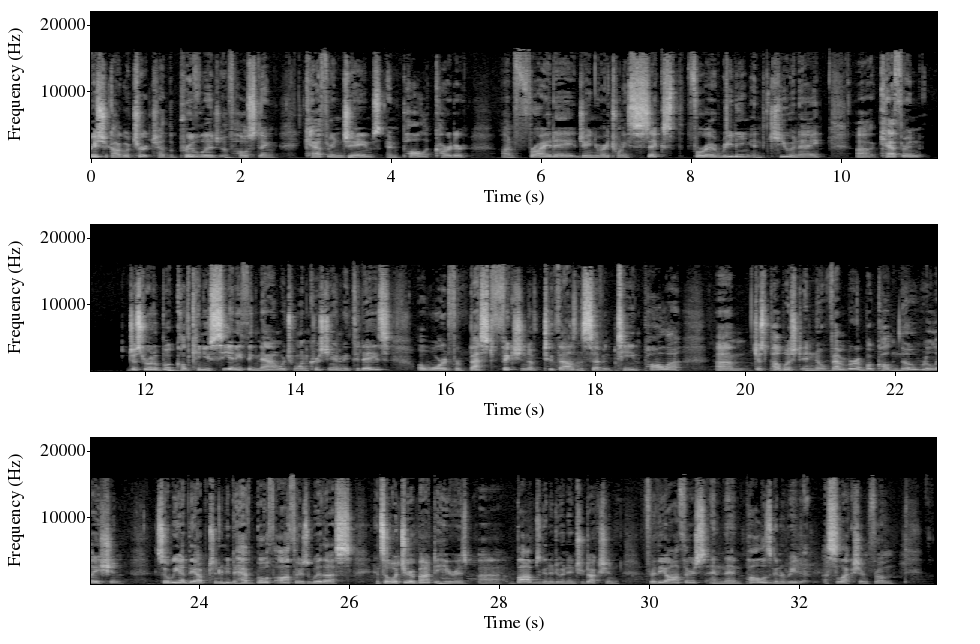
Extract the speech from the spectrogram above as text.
Grace Chicago Church had the privilege of hosting Katherine James and Paula Carter on Friday, January 26th for a reading and Q&A. Uh, Katherine just wrote a book called Can You See Anything Now, which won Christianity Today's award for Best Fiction of 2017. Paula um, just published in November a book called No Relation. So we had the opportunity to have both authors with us. And so what you're about to hear is uh, Bob's going to do an introduction for the authors, and then Paula's going to read a selection from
